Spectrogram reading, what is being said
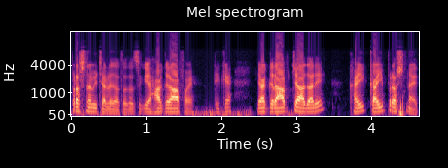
प्रश्न विचारले जातात. जसं की हा ग्राफ आहे ठीक आहे? या ग्राफच्या आधारे काही काही प्रश्न आहेत.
